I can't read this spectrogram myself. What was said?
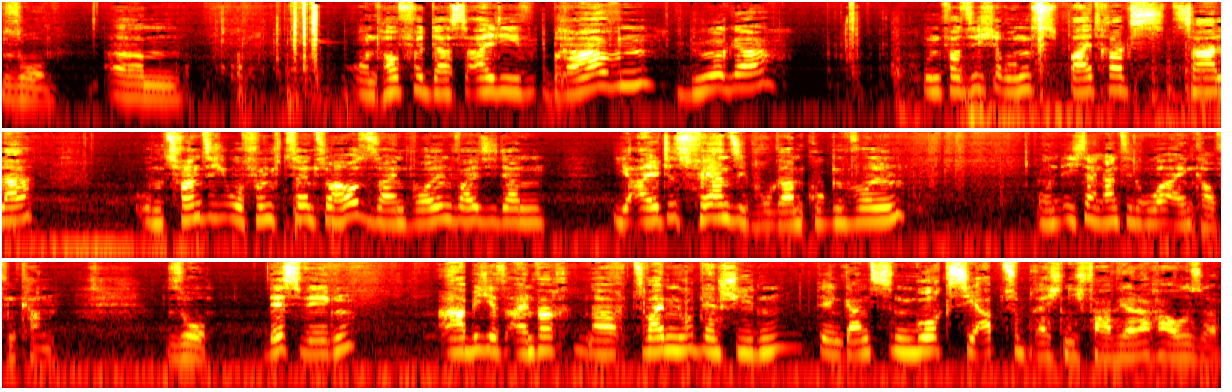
So. Ähm, und hoffe, dass all die braven Bürger und Versicherungsbeitragszahler um 20.15 Uhr zu Hause sein wollen, weil sie dann ihr altes Fernsehprogramm gucken wollen und ich dann ganz in Ruhe einkaufen kann. So, deswegen habe ich jetzt einfach nach zwei Minuten entschieden, den ganzen Murks hier abzubrechen. Ich fahre wieder nach Hause.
